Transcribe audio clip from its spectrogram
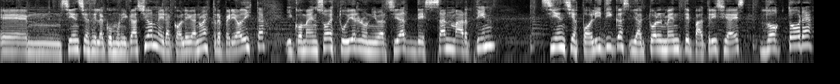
en Ciencias de la Comunicación, era colega nuestra, periodista, y comenzó a estudiar en la Universidad de San Martín Ciencias Políticas y actualmente Patricia es doctora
